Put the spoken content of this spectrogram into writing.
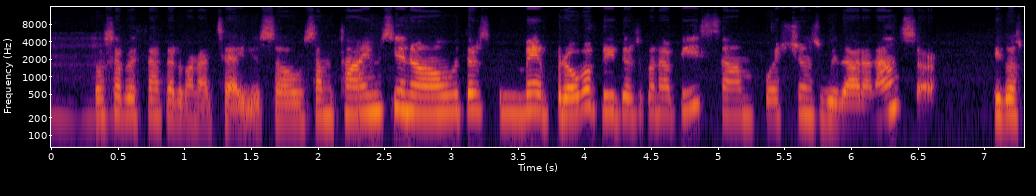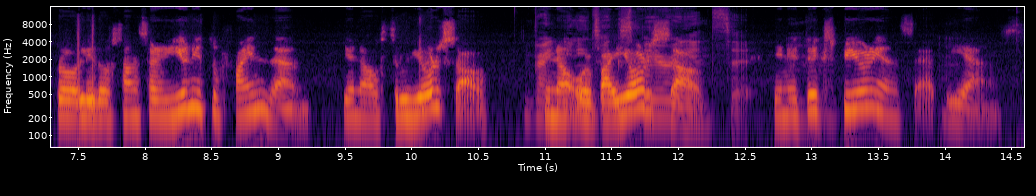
Mm-hmm. Those are the stuff they're going to tell you. So sometimes, you know, there's probably there's going to be some questions without an answer because probably those answers you need to find them, you know, through yourself, right. you know, you or by yourself. It. You need mm-hmm. to experience it. Yes.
